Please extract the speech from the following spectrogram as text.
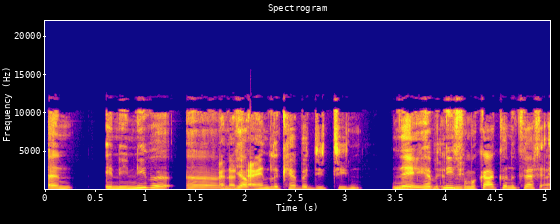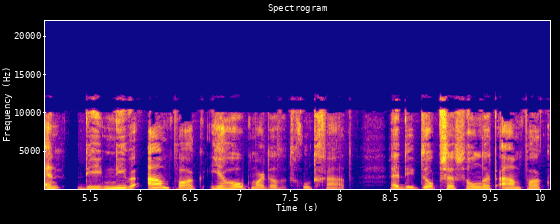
En in die nieuwe, uh, En ja, uiteindelijk hebben die tien... Nee, je hebt het niet voor elkaar kunnen krijgen. En die nieuwe aanpak, je hoopt maar dat het goed gaat. Hè, die top 600 aanpak,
